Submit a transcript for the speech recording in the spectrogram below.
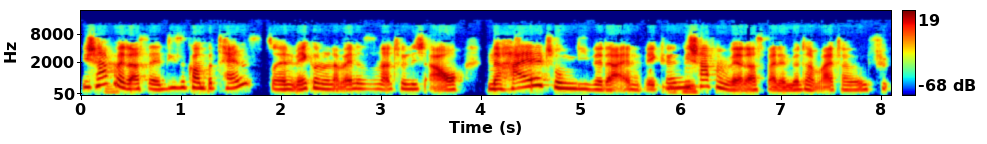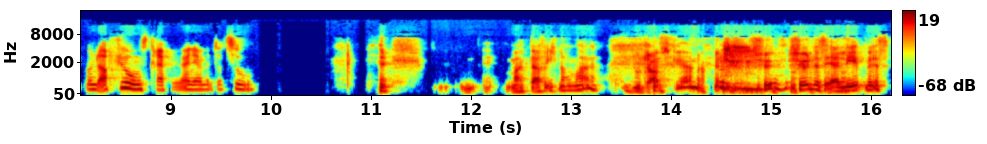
Wie schaffen wir das denn, diese Kompetenz zu entwickeln? Und am Ende ist es natürlich auch eine Haltung, die wir da entwickeln. Wie mhm. schaffen wir das bei den Mitarbeitern und, und auch Führungskräften gehören ja mit dazu? Marc, darf ich nochmal? Du darfst gerne. schönes Erlebnis.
